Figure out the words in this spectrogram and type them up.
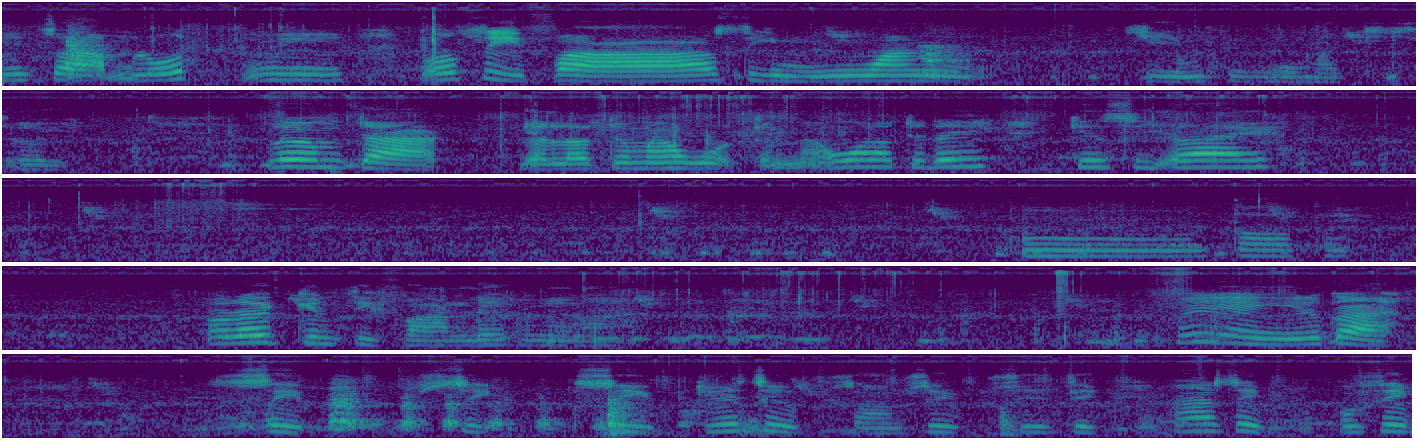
มีสามรสมีรสสีฟ้า สีม่วง สีชมพูมาคิดเลยเริ่มจากเดี๋ยวเราจะมาโหวตกันนะว่าเราจะได้กินสีอะไรอืมต่อไปเราได้กินสีฟ้าเล็กเลยนะ ไม่อย่างนี้ดีกว่าสิบสิบสิบยี่สิบสามสิบสี่สิบห้าสิบหกสิบ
